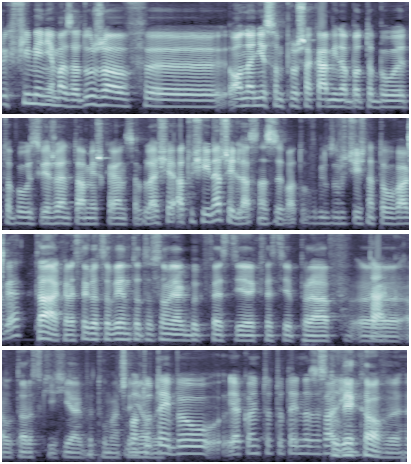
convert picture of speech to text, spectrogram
których w filmie nie ma za dużo. W, one nie są pluszakami, no bo to były, to były zwierzęta mieszkające w lesie, a tu się inaczej las nazywa. Tu zwrócić na to uwagę? Tak, ale z tego co wiem, to to są jakby kwestie, kwestie praw e, tak. e, autorskich i jakby tłumaczeniowych. Bo tutaj był, jak oni to tutaj nazywali? Stuwiekowy.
